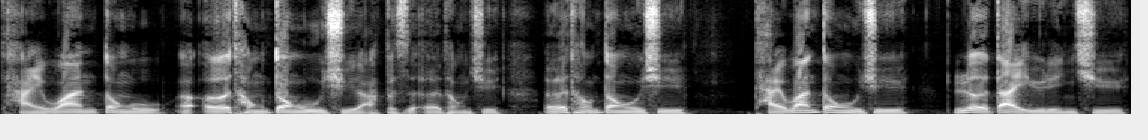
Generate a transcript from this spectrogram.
台湾动物呃儿童动物区啊，不是儿童区，儿童动物区、台湾动物区。热带雨林区，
